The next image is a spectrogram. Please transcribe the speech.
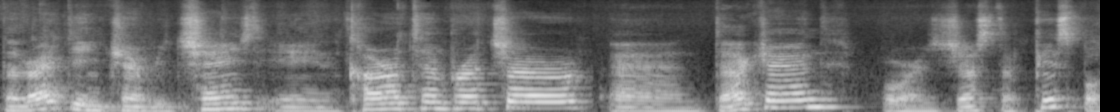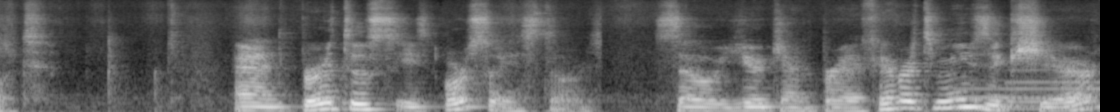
The lighting can be changed in color temperature and darkened or just a pin spot. And Bluetooth is also installed. So you can play favorite music here.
